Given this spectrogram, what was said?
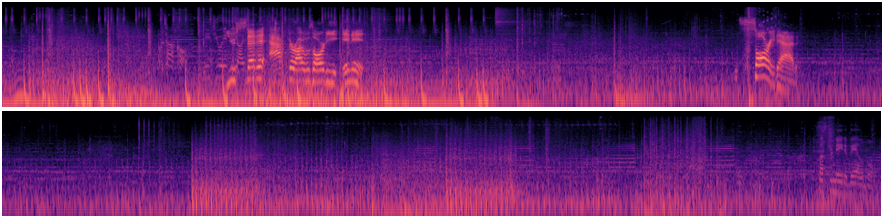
Tackle. Need UAV You said it after I was already in it. Sorry, Dad. Nade available.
